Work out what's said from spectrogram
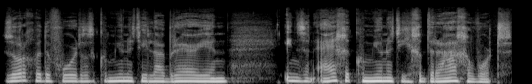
zorgen we ervoor dat de community librarian in zijn eigen community gedragen wordt?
